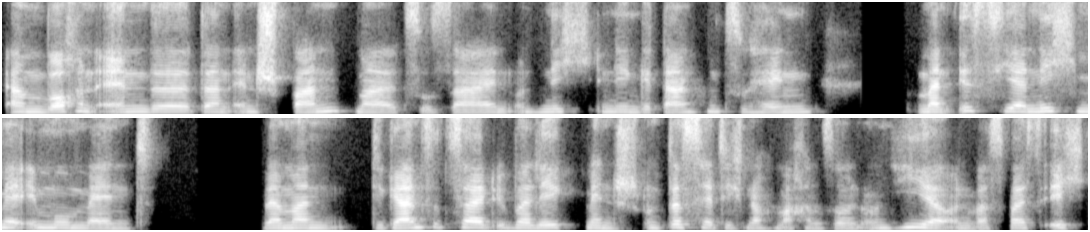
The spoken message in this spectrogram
am Wochenende dann entspannt mal zu sein und nicht in den Gedanken zu hängen, man ist ja nicht mehr im Moment wenn man die ganze Zeit überlegt, Mensch, und das hätte ich noch machen sollen und hier und was weiß ich,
